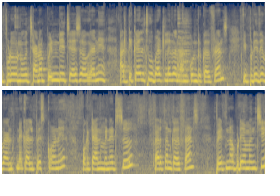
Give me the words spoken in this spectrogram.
ఇప్పుడు నువ్వు శనగపిండి చేసావు కానీ అట్టికాయలు చూపెట్టలేదు అని అనుకుంటారు కదా ఫ్రెండ్స్. ఇప్పుడు ఇది వెంటనే కలిపేసుకొని ఒక టెన్ మినిట్స్ పెడతాను కదా ఫ్రెండ్స్. పెట్టినప్పుడు ఏమంచి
